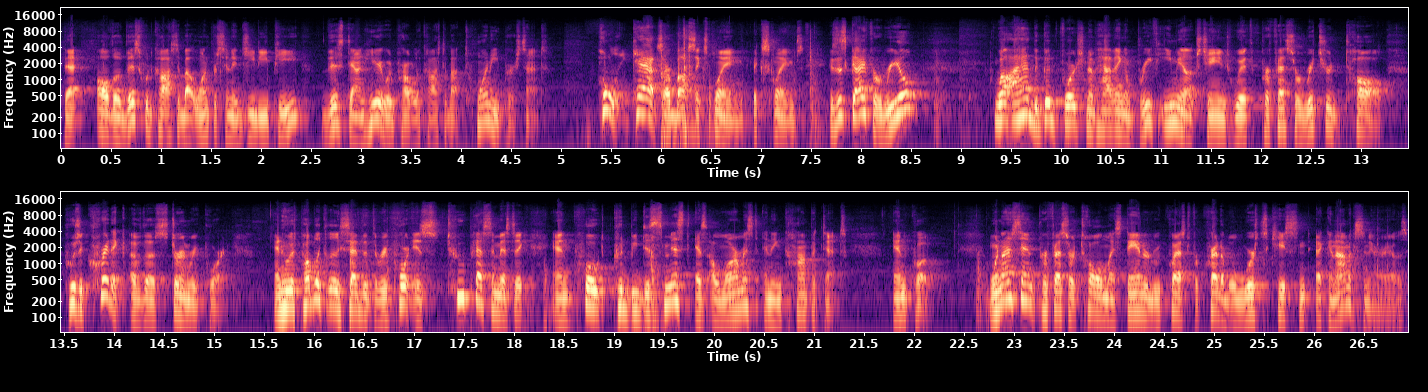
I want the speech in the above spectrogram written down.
that although this would cost about 1% of GDP, this down here would probably cost about 20%. Holy cats, our boss exclaims. Is this guy for real? Well, I had the good fortune of having a brief email exchange with Professor Richard Tol, who's a critic of the Stern report, and who has publicly said that the report is too pessimistic and, quote, could be dismissed as alarmist and incompetent, end quote. When I sent Professor Tol my standard request for credible worst case economic scenarios,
